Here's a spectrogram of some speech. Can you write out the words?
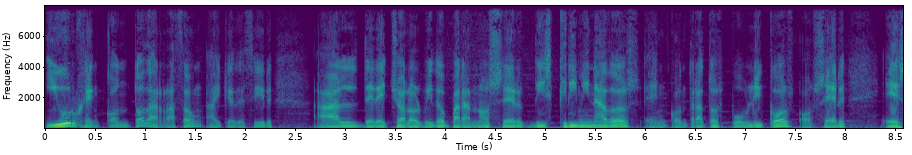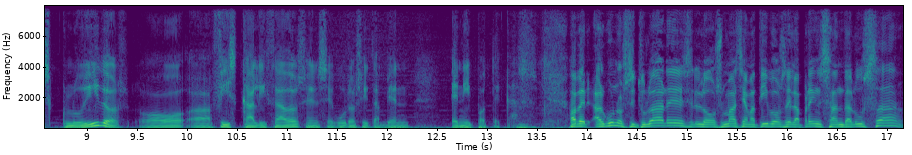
y urgen con toda razón, hay que decir, al derecho al olvido para no ser discriminados en contratos públicos o ser excluidos o uh, fiscalizados en seguros y también en hipotecas. A ver, algunos titulares, los más llamativos de la prensa andaluza.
